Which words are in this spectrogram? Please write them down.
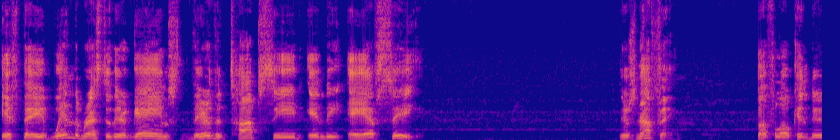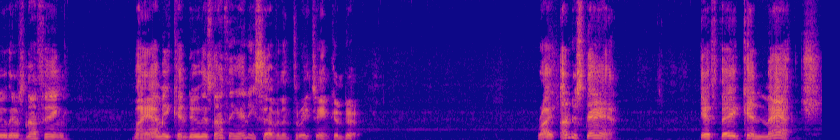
If they win the rest of their games, they're the top seed in the AFC. There's nothing Buffalo can do. There's nothing Miami can do. There's nothing any 7 and 3 team can do right? Understand, if they can match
